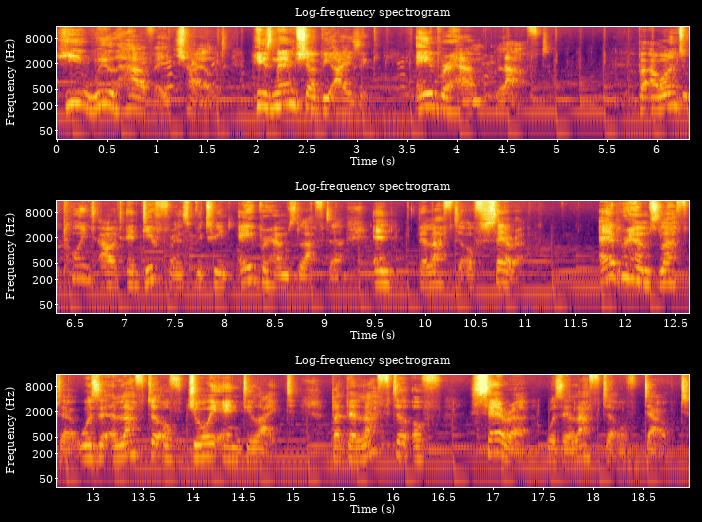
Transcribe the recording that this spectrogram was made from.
he will have a child. His name shall be Isaac. Abraham laughed. But I want to point out a difference between Abraham's laughter and the laughter of Sarah. Abraham's laughter was a laughter of joy and delight, but the laughter of Sarah was a laughter of doubt.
